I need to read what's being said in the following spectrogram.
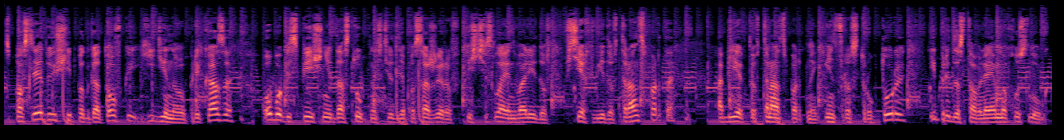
с последующей подготовкой единого приказа об обеспечении доступности для пассажиров из числа инвалидов всех видов транспорта, объектов транспортной инфраструктуры и предоставляемых услуг,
